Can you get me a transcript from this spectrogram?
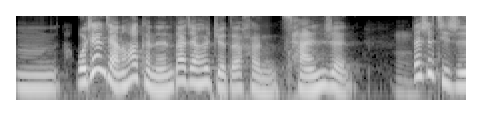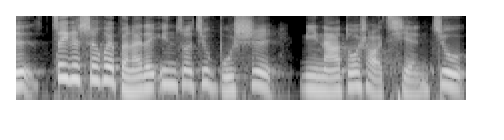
嗯，我这样讲的话，可能大家会觉得很残忍。但是其实这个社会本来的运作就不是你拿多少钱就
